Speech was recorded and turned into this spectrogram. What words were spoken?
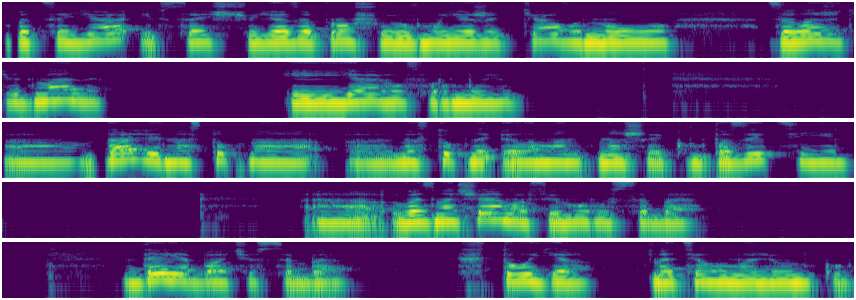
бо це я і все, що я запрошую в моє життя, воно залежить від мене, і я його формую. Далі наступна, е, наступний елемент нашої композиції. Е, Визначаємо фігуру себе. Де я бачу себе? Хто я на цьому малюнку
